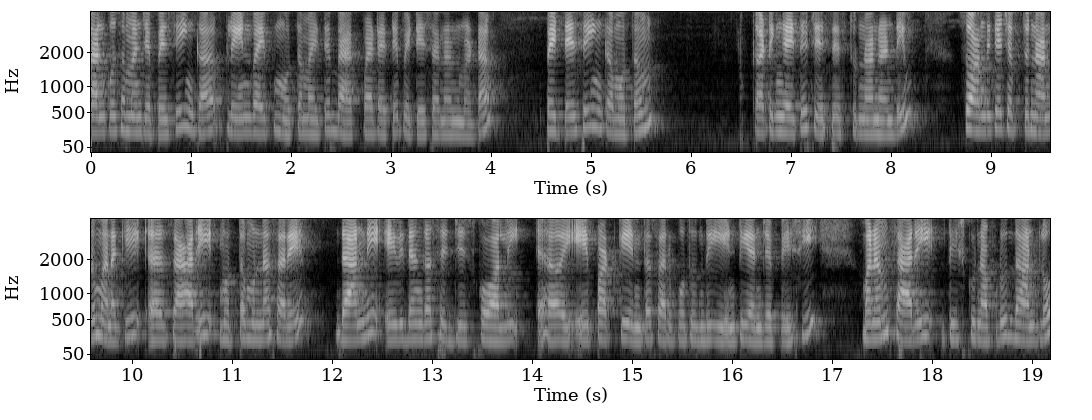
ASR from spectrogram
దానికోసం అని చెప్పేసి ఇంకా ప్లెయిన్ వైపు మొత్తం అయితే బ్యాక్ పార్ట్ అయితే పెట్టేశాను అనమాట పెట్టేసి ఇంకా మొత్తం కటింగ్ అయితే చేసేస్తున్నానండి. సో అందుకే చెప్తున్నాను మనకి శారీ మొత్తం ఉన్నా సరే దాన్ని ఏ విధంగా సెట్ చేసుకోవాలి ఏ పార్ట్కి ఎంత సరిపోతుంది ఏంటి అని చెప్పేసి మనం శారీ తీసుకున్నప్పుడు దాంట్లో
